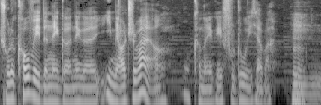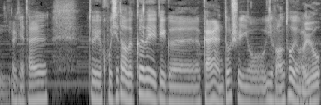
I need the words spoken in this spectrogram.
除了 COVID 的那个那个疫苗之外啊，可能也可以辅助一下吧。嗯，嗯，而且它对呼吸道的各类这个感染都是有预防作用的。哎呦，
